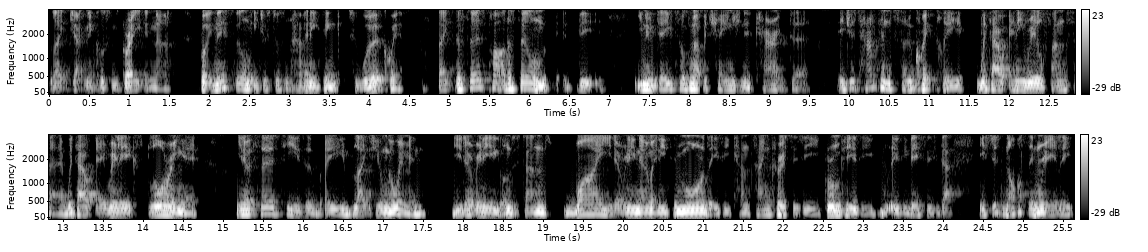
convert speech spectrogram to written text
like Jack Nicholson's great in that. But in this film, he just doesn't have anything to work with. Like the first part of the film, the you know, Dave's talking about the change in his character. It just happens so quickly without any real fanfare, without eh, really exploring it. You know, at first he's a, he likes younger women. You don't really understand why. You don't really know anything more. That is he cantankerous? Is he grumpy? Is he is he this? Is he that? He's just nothing really.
